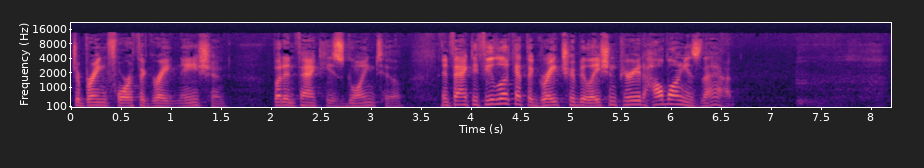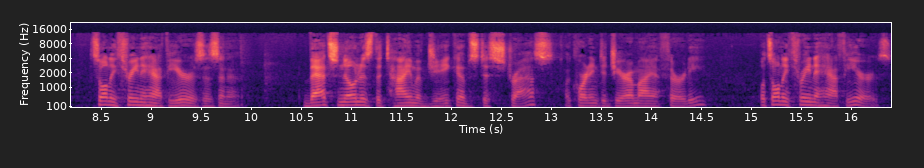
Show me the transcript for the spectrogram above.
to bring forth a great nation. But in fact, he's going to. In fact, if you look at the Great Tribulation period, how long is that? It's only three and a half years, isn't it? That's known as the time of Jacob's distress, according to Jeremiah 30. Well, it's only three and a half years.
